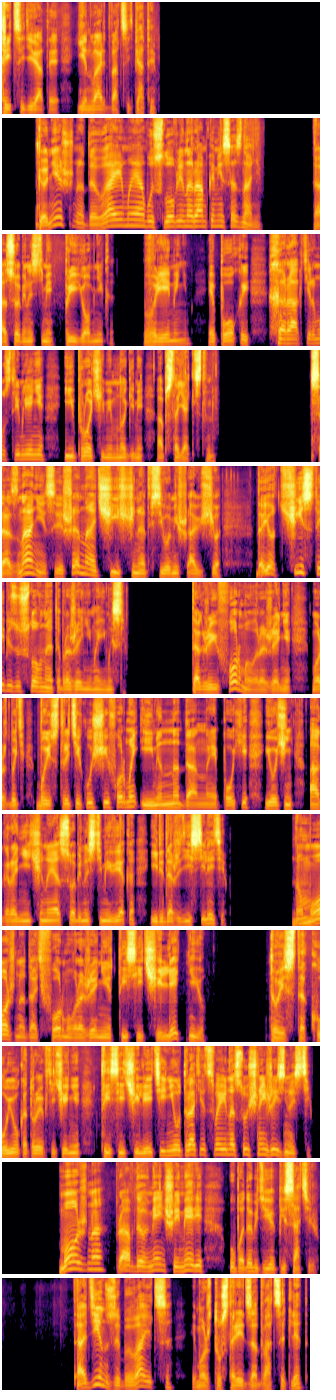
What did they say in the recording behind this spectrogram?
39 январь 25. Конечно, даваемое обусловлено рамками сознания, особенностями приемника, временем, эпохой, характером устремления и прочими многими обстоятельствами. Сознание совершенно очищено от всего мешающего, дает чистое безусловное отображение моей мысли. Также и форма выражения может быть быстро текущей формой именно данной эпохи и очень ограниченной особенностями века или даже десятилетия. Но можно дать форму выражения тысячелетнюю, то есть такую, которая в течение тысячелетий не утратит своей насущной жизненности. Можно, правда, в меньшей мере уподобить ее писателю. Один забывается — и может устареть за двадцать лет,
